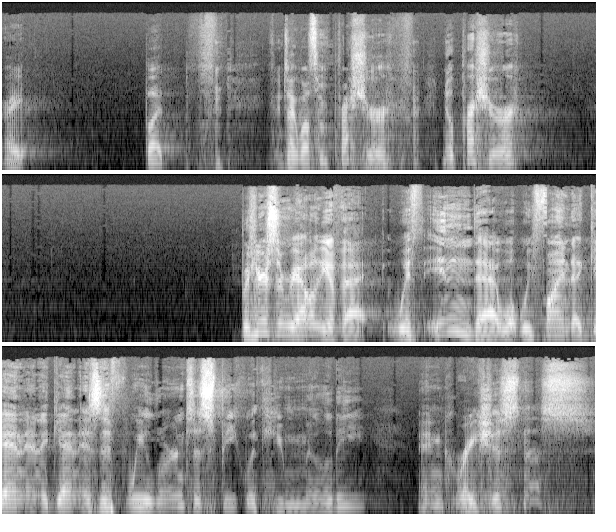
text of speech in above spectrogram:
Right? But we talk about some pressure, no pressure. But here's the reality of that. Within that, what we find again and again is if we learn to speak with humility and graciousness,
